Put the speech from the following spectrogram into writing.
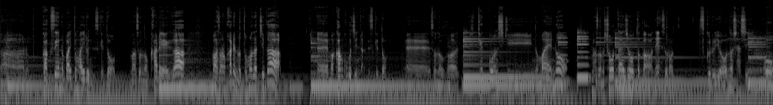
あの学生のバイトがいるんですけど、まあ、その彼が、まあ、その彼の友達が、えー、まあ、韓国人なんですけど、えー、その結婚式の前の,、まあその招待状とかをねその作る用の写真を、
